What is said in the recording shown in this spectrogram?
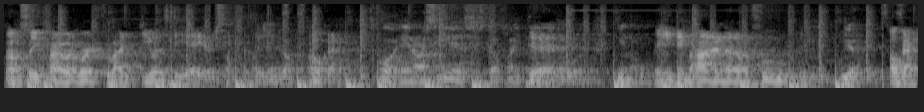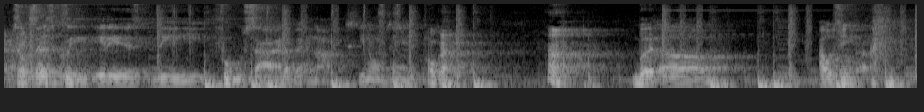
Oh, so you probably would have worked for like USDA or something like There you that. go. Okay. or NRCS or stuff like that, Yeah. or you know, Anything behind uh, food. yeah. Okay. So makes sense. basically, it is the food side of economics. You know what I'm saying? Okay. Huh. But um, I was in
